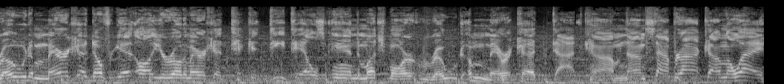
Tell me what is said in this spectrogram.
Road America. Don't forget all your Road America ticket details and much more. RoadAmerica.com. Nonstop rock on the way.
